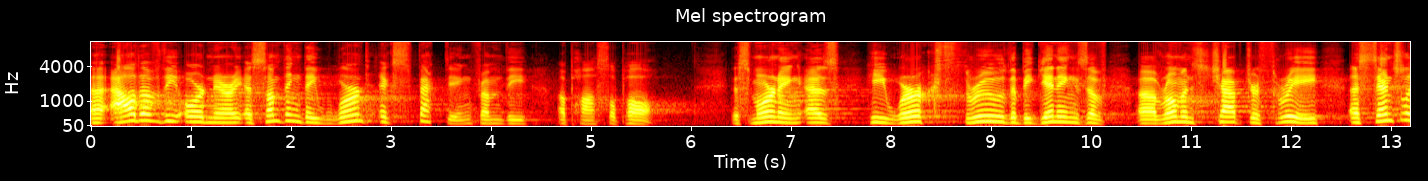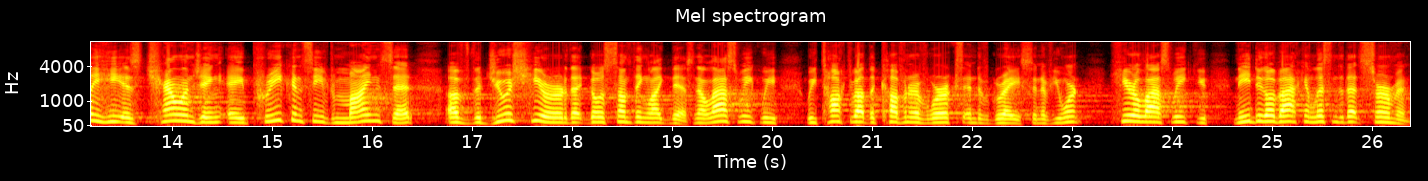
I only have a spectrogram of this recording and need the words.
uh, out of the ordinary as something they weren't expecting from the Apostle Paul. This morning, as he works through the beginnings of uh, Romans chapter 3, essentially he is challenging a preconceived mindset of the Jewish hearer that goes something like this. Now, last week we, we talked about the covenant of works and of grace. And if you weren't here last week, you need to go back and listen to that sermon.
